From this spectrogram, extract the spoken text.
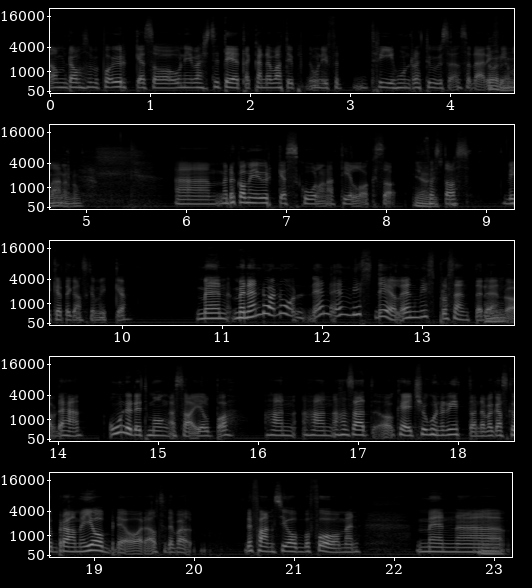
om de som är på yrkes och universitetet kan det vara typ ungefär 300 000 sådär i Finland. Um, men då kommer ju yrkesskolorna till också Ja, förstås, vilket är ganska mycket. Men, men ändå en, en viss del, en viss procent är det Mm. ändå av det här. Onödigt många sa Ilpo. Han, han, han sa att okej, 2019, det var ganska bra med jobb det året, alltså det, var, det fanns jobb att få, men, men äh, Mm.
